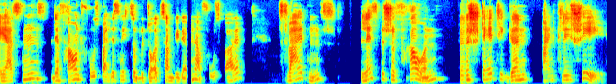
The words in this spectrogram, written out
Erstens, der Frauenfußball ist nicht so bedeutsam wie der Männerfußball. Zweitens, lesbische Frauen bestätigen ein Klischee,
